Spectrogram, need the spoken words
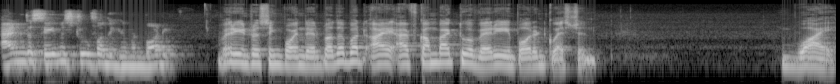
And the same is true for the human body. Very interesting point there brother. But i i've come back to a very important question why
